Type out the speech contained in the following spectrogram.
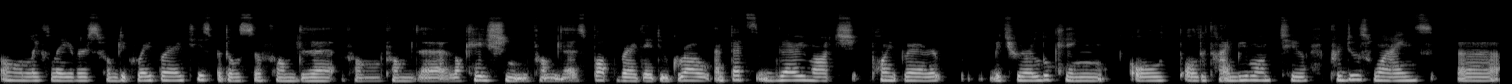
only flavors from the grape varieties, but also from the from from the location, from the spot where they do grow, and that's very much point where which we are looking all all the time. We want to produce wines uh,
